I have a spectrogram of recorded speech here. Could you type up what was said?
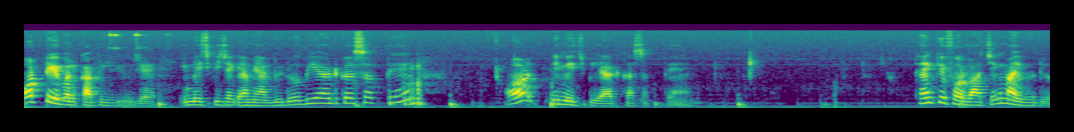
और टेबल का भी यूज़ है। इमेज की जगह हम यहाँ वीडियो भी ऐड कर सकते हैं और इमेज भी ऐड कर सकते हैं। Thank you for watching my video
